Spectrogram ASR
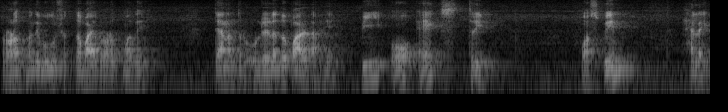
प्रॉडक्टमध्ये बघू शकता बाय प्रॉडक्टमध्ये त्यानंतर उरलेला जो पार्ट आहे P O X three phosphine halide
